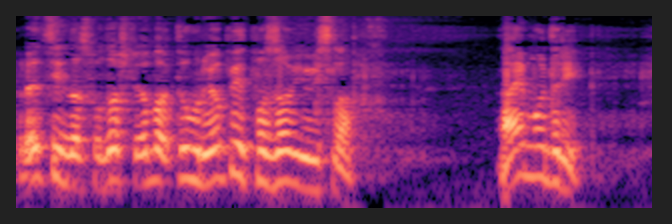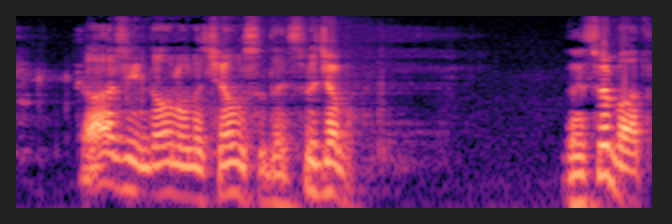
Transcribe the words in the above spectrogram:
Reci im da smo došli obaviti umru i opet pozovi u islam. Najmudri. Kaži im da ono na čemu su, da je sve džaba. Da je sve batlo.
